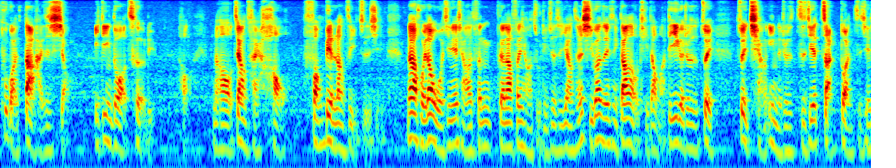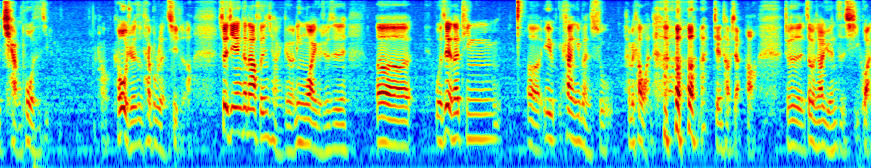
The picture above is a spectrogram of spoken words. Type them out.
不管大还是小，一定都要策略好。然后这样才好方便让自己执行。那回到我今天想要分跟大家分享的主题，就是养成习惯这件事情。刚刚有提到嘛，第一个就是最最强硬的，就是直接斩断，直接强迫自己。好，可我觉得这太不人性了啊。所以今天跟大家分享一个另外一个，就是呃，我之前在听呃一看一本书，还没看完哈哈哈，检讨一下。好，就是这本叫《原子习惯》。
